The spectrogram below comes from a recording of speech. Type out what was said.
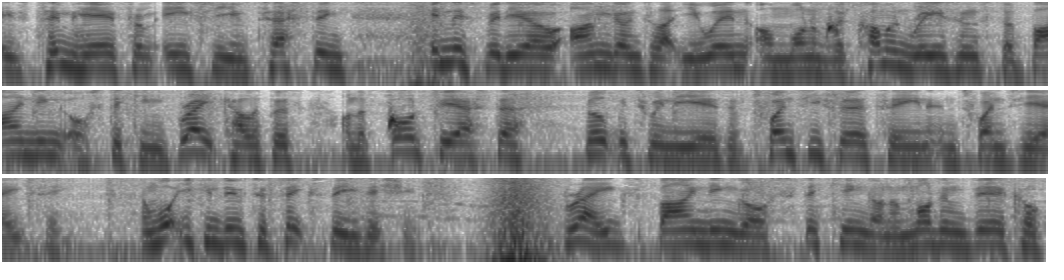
it's Tim here from ECU Testing. In this video, I'm going to let you in on one of the common reasons for binding or sticking brake calipers on the Ford Fiesta built between the years of 2013 and 2018, and what you can do to fix these issues. Brakes binding or sticking on a modern vehicle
